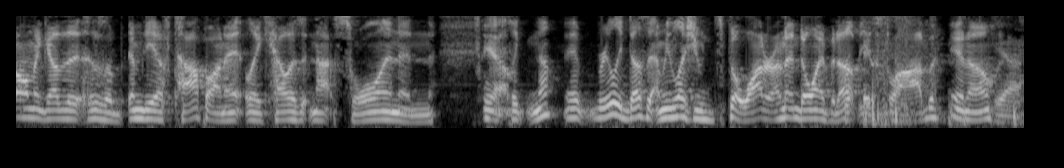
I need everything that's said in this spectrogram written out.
"Oh my god, that has a MDF top on it. Like, how is it not swollen?" And Yeah, it's like, no, it really doesn't. I mean, unless you spill water on it and don't wipe it up, you slob. You know? Yeah,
